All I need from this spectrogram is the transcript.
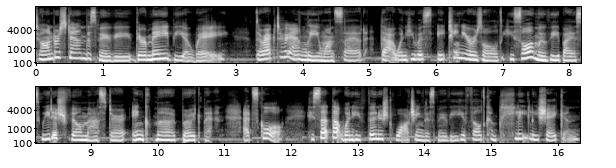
To understand this movie, there may be a way. Director Ang Lee once said that when he was 18 years old, he saw a movie by a Swedish film master, Ingmar Bergman, at school. He said that when he finished watching this movie, he felt completely shaken.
